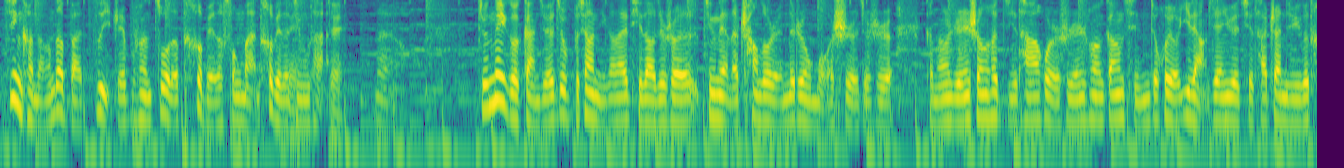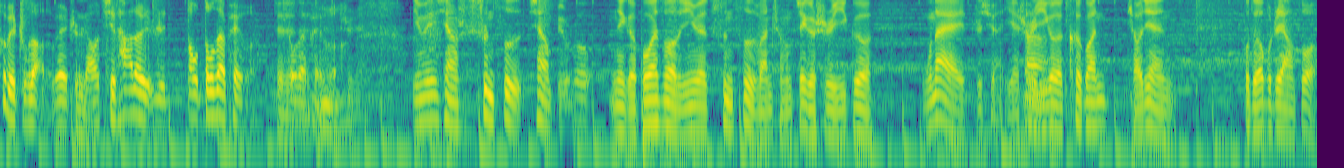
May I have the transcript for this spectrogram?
尽可能的把自己这部分做的特别的丰满，特别的精彩。对对，就那个感觉就不像你刚才提到，就是说经典的唱作人的这种模式，就是可能人声和吉他，或者是人声和钢琴，就会有一两件乐器它占据一个特别主导的位置，嗯然后其他的人都都在配合，对对对都在配合。因为像顺次，像比如说那个 Boy 做的音乐顺次完成，这个是一个无奈之选，也是一个客观条件，不得不这样做。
